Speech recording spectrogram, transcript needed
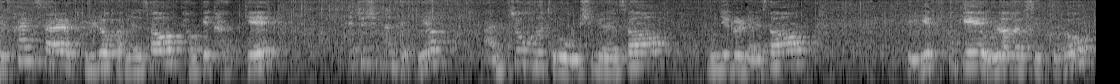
이렇게 살살 돌려가면서 벽에 닿게 해주시면 되고요. 안쪽으로 들어오시면서 무늬를 내서 예쁘게 올라갈 수 있도록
